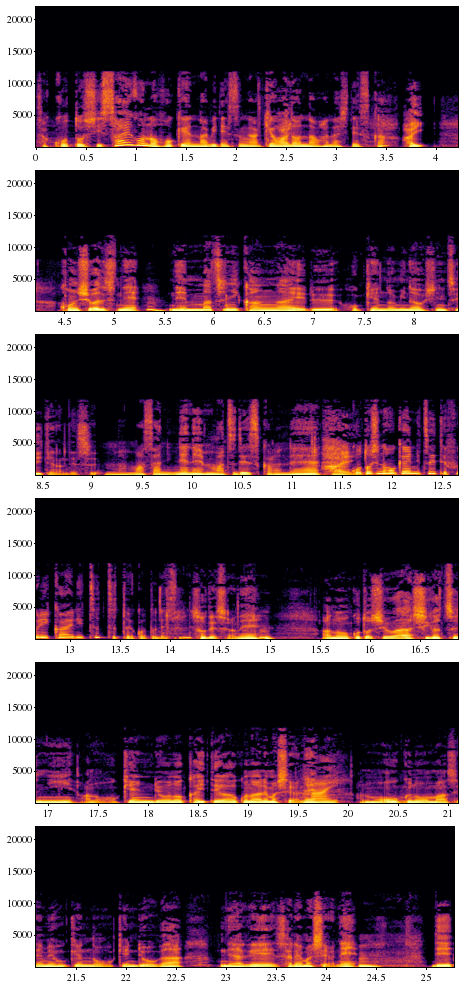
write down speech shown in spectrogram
さあ、今年最後の保険ナビですが、今日はどんなお話ですか、はい。今週はですね、年末に考える保険の見直しについてなんです。まあ、まさにね、年末ですからね。はい今年の保険について振り返りつつということですね。そうですよね。あの、今年は4月に、あの、保険料の改定が行われましたよね。はいあの、多くの、まあ、生命保険の保険料が値上げされましたよね。で、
